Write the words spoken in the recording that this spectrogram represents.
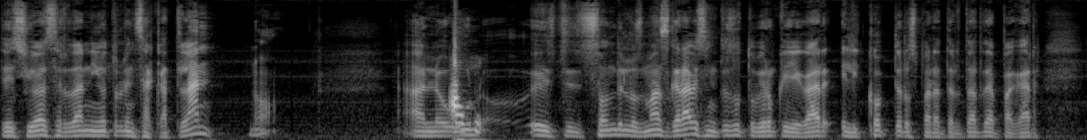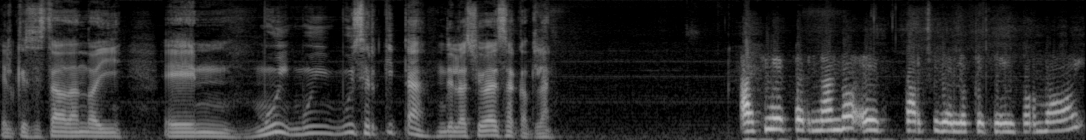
de Ciudad Cerdán y otro en Zacatlán, ¿no? A lo, uno, este, son de los más graves, incluso tuvieron que llegar helicópteros para tratar de apagar el que se estaba dando ahí, en muy, muy, muy cerquita de la ciudad de Zacatlán. Así es, Fernando, es parte de lo que se informó hoy.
